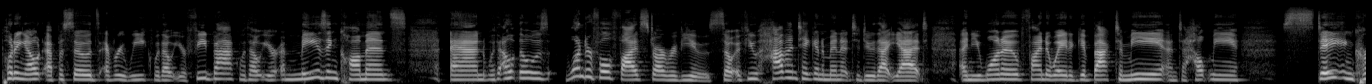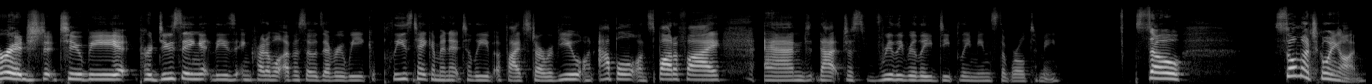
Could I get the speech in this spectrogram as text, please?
putting out episodes every week without your feedback, without your amazing comments, and without those wonderful five star reviews. So, if you haven't taken a minute to do that yet and you want to find a way to give back to me and to help me stay encouraged to be producing these incredible episodes every week, please take a minute to leave a five star review on Apple, on Spotify. And that just really, really deeply means the world to me. So, so much going on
